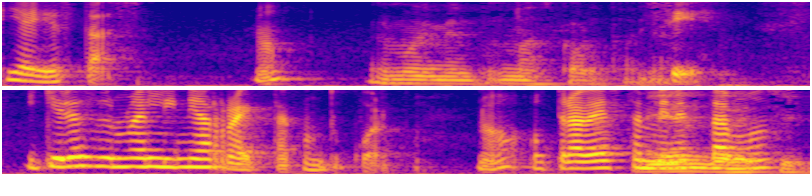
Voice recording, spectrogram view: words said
Y ahí estás, ¿no? El movimiento es más corto. Sí. Y quieres hacer una línea recta con tu cuerpo, ¿no? Otra vez también estamos...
